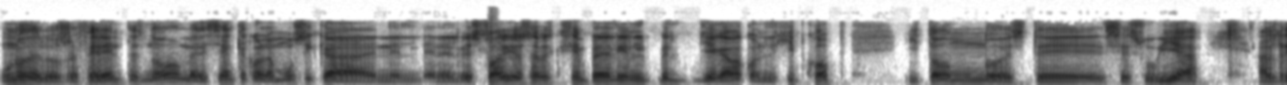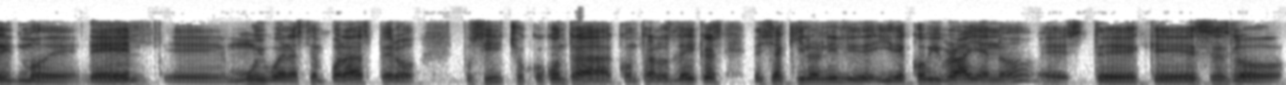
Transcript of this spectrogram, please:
uno de los referentes, ¿no? Me decían que con la música en el, en el vestuario, sabes que siempre alguien llegaba con el hip hop y todo el mundo este, se subía al ritmo de, él. Eh, muy buenas temporadas, pero pues sí, chocó contra, contra los Lakers de Shaquille O'Neal y de, Kobe Bryant, ¿no? Este, que eso es lo,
